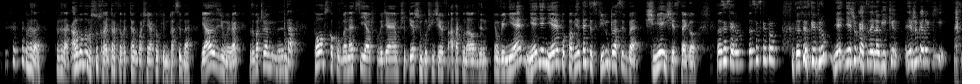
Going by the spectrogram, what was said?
Trochę tak, trochę tak. Albo po prostu, słuchaj, traktować to jak właśnie jako film klasy B. Ja mówię, jak zobaczyłem po, tak. po skoku w Wenecji, ja już powiedziałem przy pierwszym bullshicie w ataku na Londyn, ja mówię, nie, nie, nie, nie, popamiętaj, to jest film klasy B. Śmiej się z tego. To jest escape room, to jest escape room. To jest escape room? Nie, nie szukaj tutaj logiki, nie szukaj logiki.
